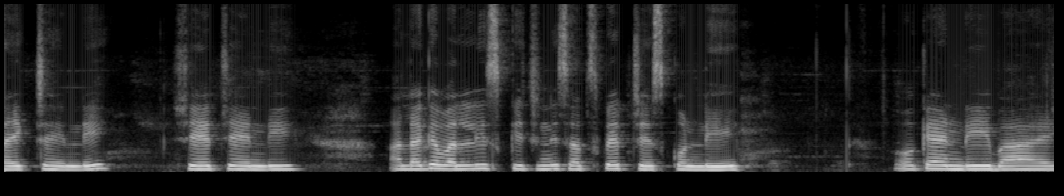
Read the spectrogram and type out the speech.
లైక్ చేయండి షేర్ చేయండి. అలాగే వల్లీస్ కిచెన్ని సబ్స్క్రైబ్ చేసుకోండి. ఓకే అండి బాయ్.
